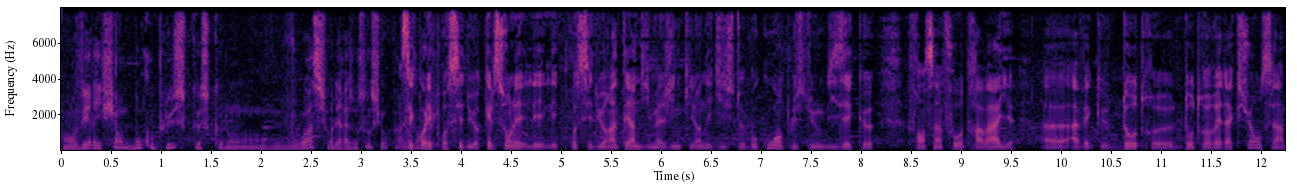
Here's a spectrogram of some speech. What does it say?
en vérifiant beaucoup plus que ce que l'on voit sur les réseaux sociaux. C'est quoi les procédures? Quelles sont les, procédures internes? J'imagine qu'il en existe beaucoup. En plus, tu nous disais que France Info travaille euh, avec d'autres rédactions. C'est un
